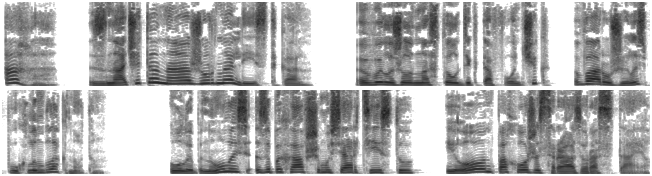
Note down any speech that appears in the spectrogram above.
Ага, значит, она журналистка. Выложила на стол диктофончик, вооружилась пухлым блокнотом. Улыбнулась запыхавшемуся артисту, и он, похоже, сразу растаял.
